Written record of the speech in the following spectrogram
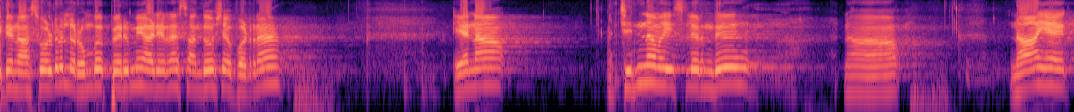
இதை நான் சொல்கிறதுல ரொம்ப பெருமையாடுறேன் சந்தோஷப்படுறேன். ஏன்னா சின்ன வயசுலேருந்து நான் நான் என்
